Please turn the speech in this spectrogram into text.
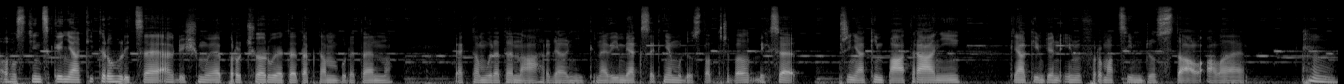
hostinský nějaký truhlice a když mu je pročorujete, tak tam bude ten tak tam bude ten náhrdelník. Nevím, jak se k němu dostat. Třeba bych se při nějakým pátrání k nějakým těm informacím dostal, ale...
